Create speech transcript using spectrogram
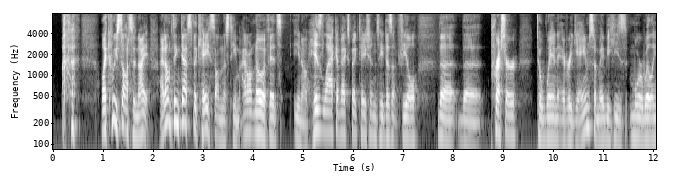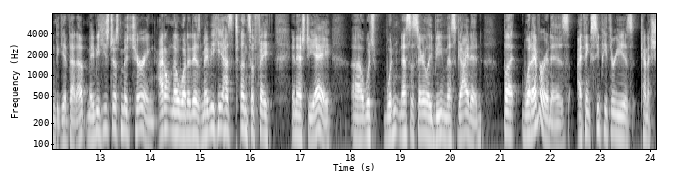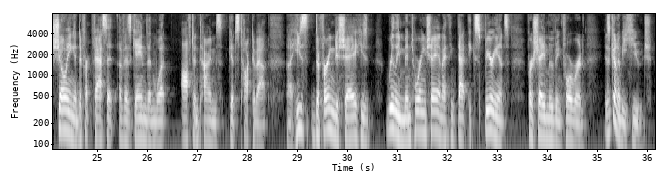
like we saw tonight, I don't think that's the case on this team. I don't know if it's, you know, his lack of expectations. He doesn't feel the the pressure to win every game. So maybe he's more willing to give that up. Maybe he's just maturing. I don't know what it is. Maybe he has tons of faith in SGA, uh, which wouldn't necessarily be misguided. But whatever it is, I think CP3 is kind of showing a different facet of his game than what oftentimes gets talked about. Uh, he's deferring to Shai. He's really mentoring Shai, and I think that experience for Shai moving forward is going to be huge.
